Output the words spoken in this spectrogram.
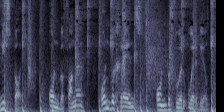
Nuuspot, onbevange onbegrens, onbevooroordeeld.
